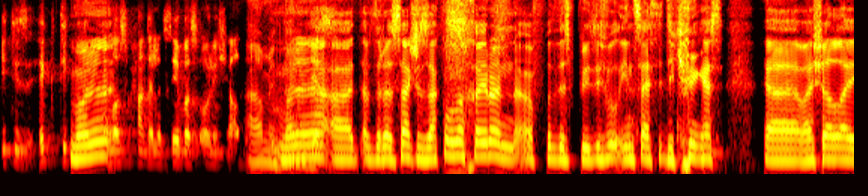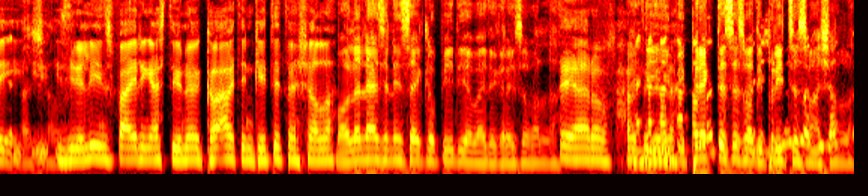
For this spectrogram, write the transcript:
It is hectic. Maulana- Allah subhanahu wa ta'ala save us all, inshallah. Amin. Maulana Yes. uh, Abdul Razak, Jazakumullah khairan uh, for this beautiful insight that you're giving us. Uh, mashallah, mashallah. he's really inspiring us to, you know, go out and get it, mashallah. Maulana has an encyclopedia by the grace of Allah. Ya Rab, And he, alhamdulillah. he practices what he with preaches, that one, mashallah.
